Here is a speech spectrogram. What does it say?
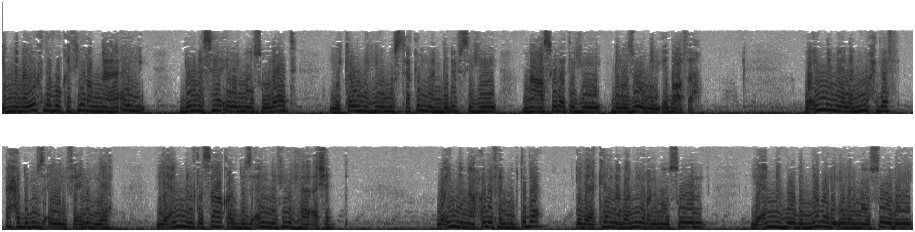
إنما يحذف كثيرا مع أي دون سائر الموصولات لكونه مستقلا بنفسه مع صلته بلزوم الإضافة. وإنما لم يحذف أحد جزئي الفعلية لأن التصاق الجزئين فيها أشد. وإنما حذف المبتدأ إذا كان ضمير الموصول لأنه بالنظر إلى الموصول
